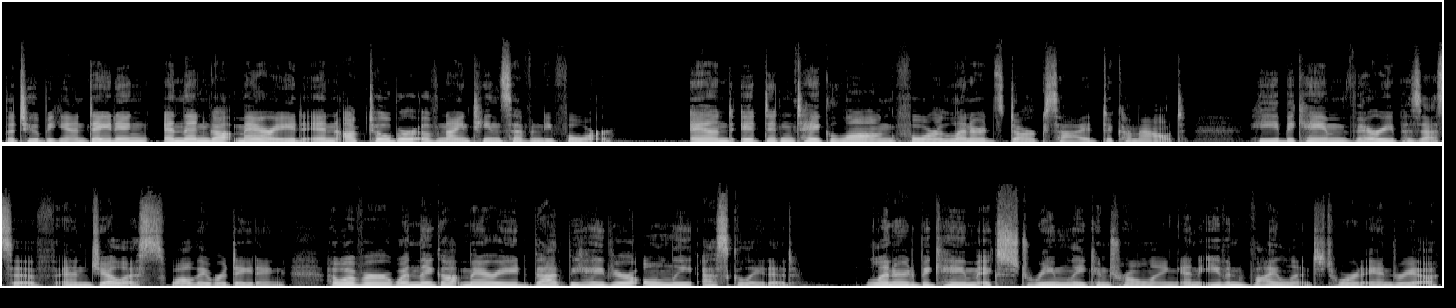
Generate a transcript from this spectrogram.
The two began dating and then got married in October of 1974. And it didn't take long for Leonard's dark side to come out. He became very possessive and jealous while they were dating. However, when they got married, that behavior only escalated. Leonard became extremely controlling and even violent toward Andrea.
